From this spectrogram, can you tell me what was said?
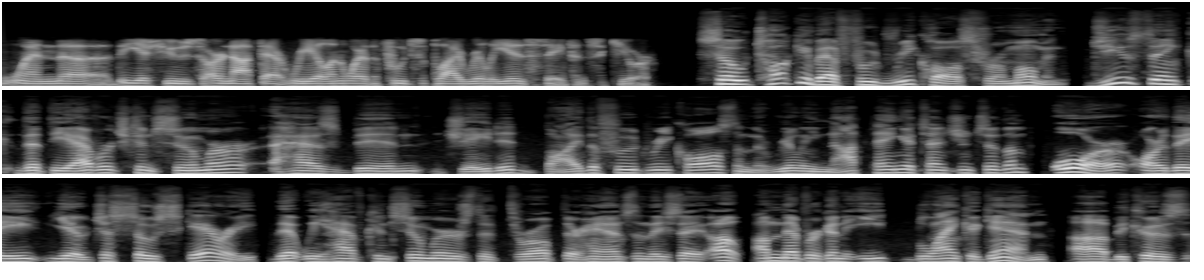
when uh, the issues are not that real and where the food supply really is safe and secure. So, talking about food recalls for a moment, do you think that the average consumer has been jaded by the food recalls and they're really not paying attention to them? Or are they, you know, just so scary that we have consumers that throw up their hands and they say, "Oh, I'm never going to eat blank again," uh, because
